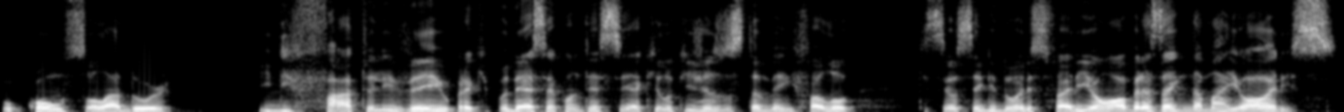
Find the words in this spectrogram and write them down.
o Consolador. E de fato ele veio para que pudesse acontecer aquilo que Jesus também falou: que seus seguidores fariam obras ainda maiores.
